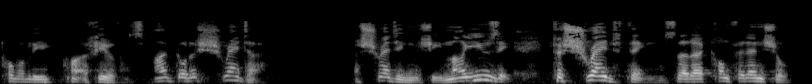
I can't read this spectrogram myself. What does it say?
probably quite a few of us, I've got a shredder, a shredding machine. And I use it to shred things that are confidential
